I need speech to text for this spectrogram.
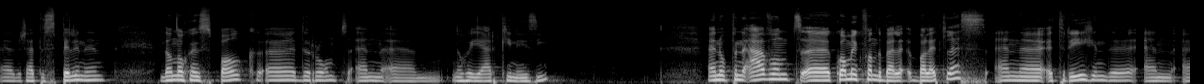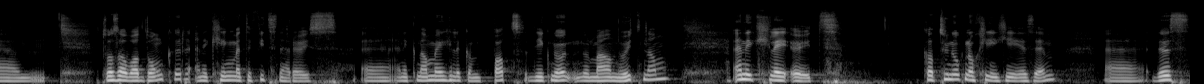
Uh, er zaten spillen in. Dan nog een spalk uh, er rond en nog een jaar kinesie. En op een avond uh, kwam ik van de balletles en het regende en het was al wat donker en ik ging met de fiets naar huis. Uh, en ik nam eigenlijk een pad die ik no normaal nooit nam. En ik glij uit. Ik had toen ook nog geen gsm. Uh, dus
